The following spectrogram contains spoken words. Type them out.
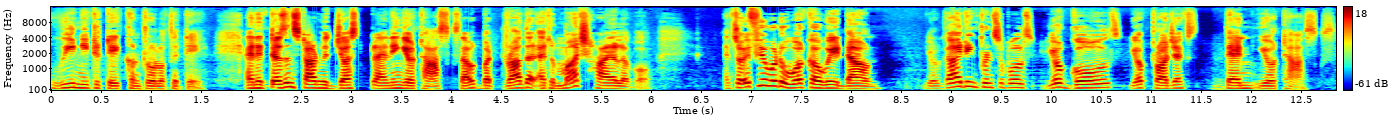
we need to take control of the day. And it doesn't start with just planning your tasks out, but rather at a much higher level. And so, if you were to work our way down, your guiding principles, your goals, your projects, then your tasks.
